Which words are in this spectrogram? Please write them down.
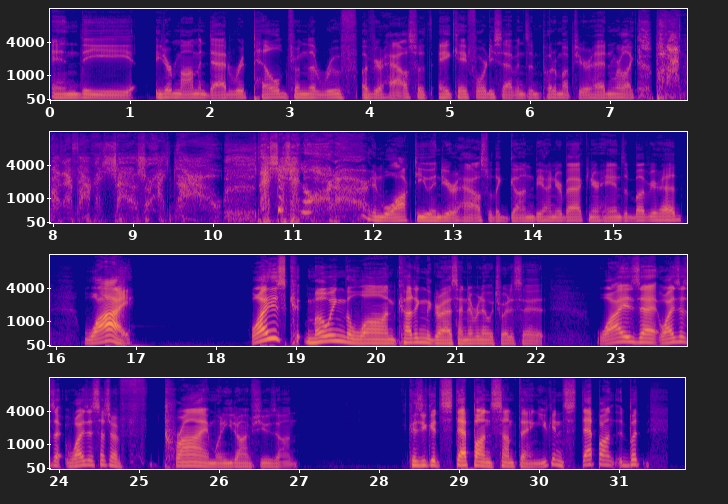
and the your mom and dad repelled from the roof of your house with AK 47s and put them up to your head, and we're like, put on motherfucking shoes right now. This is an order. And walked you into your house with a gun behind your back and your hands above your head. Why? Why is c- mowing the lawn, cutting the grass? I never know which way to say it. Why is that? Why is it? Why is it such a f- crime when you don't have shoes on? because you could step on something. You can step on, but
